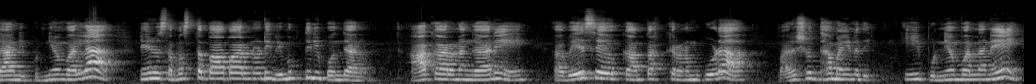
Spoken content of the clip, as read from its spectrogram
దాని పుణ్యం వల్ల నేను సమస్త పాపాల నుండి విముక్తిని పొందాను. ఆ కారణంగానే ఆ వేసే యొక్క అంతఃకరణం కూడా పరిశుద్ధమైనది. ఈ పుణ్యం వల్లనే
